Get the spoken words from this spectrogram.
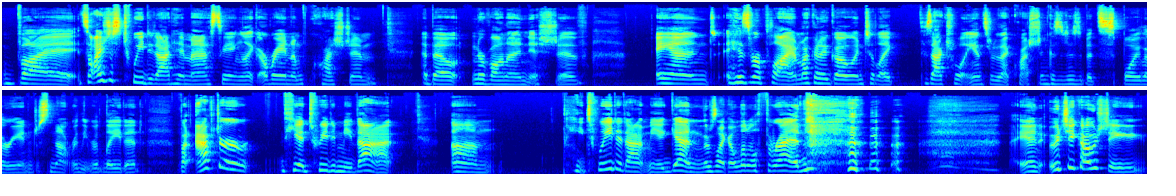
But so I just tweeted at him asking like a random question about Nirvana Initiative. And his reply, I'm not going to go into like his actual answer to that question because it is a bit spoilery and just not really related. But after he had tweeted me that, um, he tweeted at me again. There's like a little thread. and Uchikoshi,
